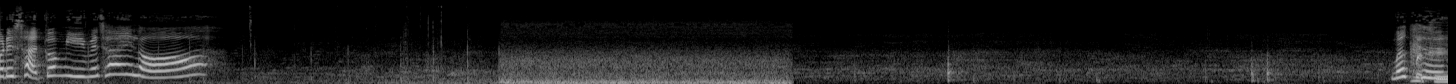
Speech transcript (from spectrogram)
บริษัทก็มีไม่ใช่เหรอ เมื่อเมื่อคืคืนน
